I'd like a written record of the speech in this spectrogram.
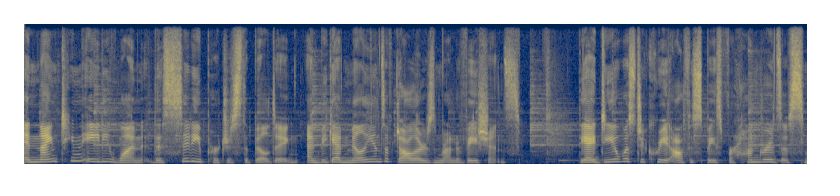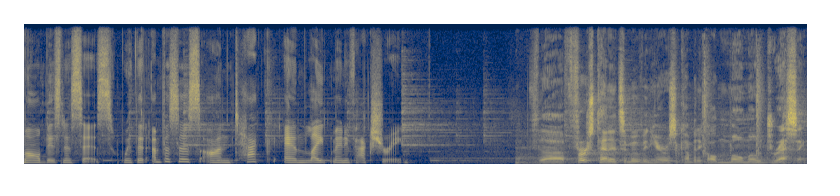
In 1981, the city purchased the building and began millions of dollars in renovations. The idea was to create office space for hundreds of small businesses, with an emphasis on tech and light manufacturing. The first tenant to move in here was a company called Momo Dressing,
